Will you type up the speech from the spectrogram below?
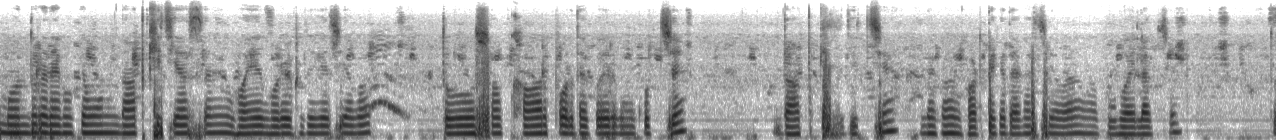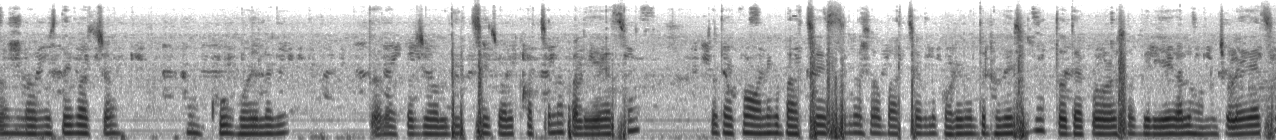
বন্ধুরা দেখো কেমন দাঁত খিচে আসছে। আমি ভয়ে ঘরে ঢুকে গেছি আবার। তো সব খাওয়ার পর দেখো এরকম করছে। দাঁত খিচে দিচ্ছে। দেখো আমি ঘর থেকে দেখাচ্ছি আবার। আমার খুব ভয় লাগছে। তো তোমরা বুঝতেই পারছ। খুব ভয় লাগে। তো দেখো জল দিচ্ছে, জল খাচ্ছে না, পালিয়ে গেছে। তো দেখো অনেক বাচ্চা এসেছিল, সব বাচ্চাগুলো ঘরের মধ্যে ঢুকেছিল। তো দেখো ওরা সব বেরিয়ে গেল হনু চলে গেছে।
